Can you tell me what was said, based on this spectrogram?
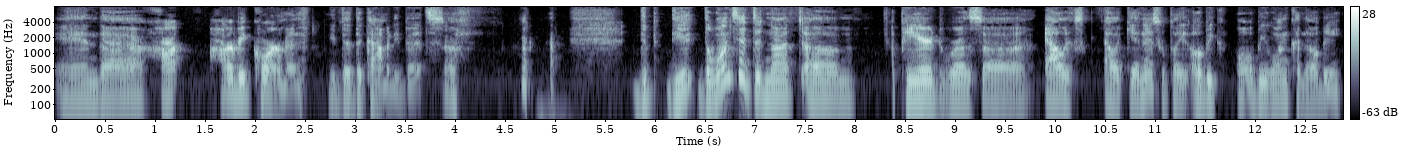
and uh, Har- Harvey Korman. He did the comedy bits. the, the the ones that did not um, appeared was uh, Alex Alec Guinness, who played Obi Obi Wan Kenobi,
